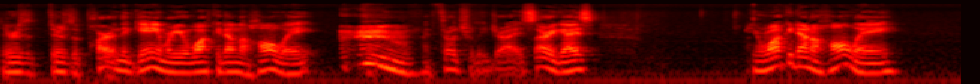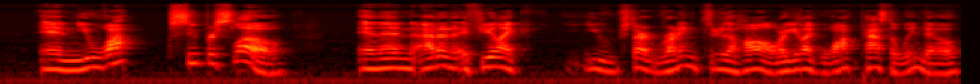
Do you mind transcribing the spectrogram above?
There's there's a part in the game where you're walking down the hallway. My throat's really dry. Sorry, guys. You're walking down a hallway, and you walk super slow, and then out of the, if you like you start running through the hall, or you like walk past the window.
